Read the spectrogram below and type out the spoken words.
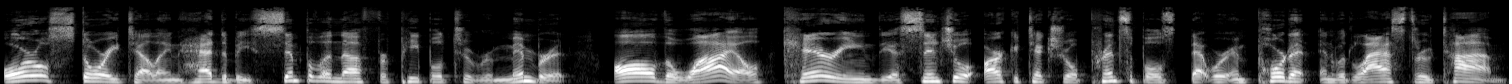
Oral storytelling had to be simple enough for people to remember it, all the while carrying the essential architectural principles that were important and would last through time.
